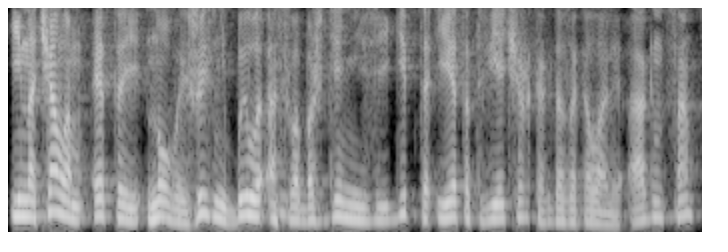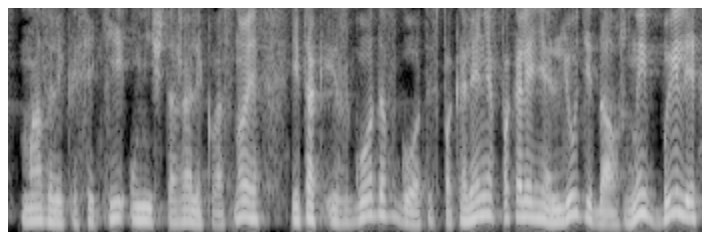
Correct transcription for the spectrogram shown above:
И началом этой новой жизни было освобождение из Египта, и этот вечер, когда заколали агнца, мазали косяки, уничтожали квасное, и так из года в год, из поколения в поколение люди должны были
